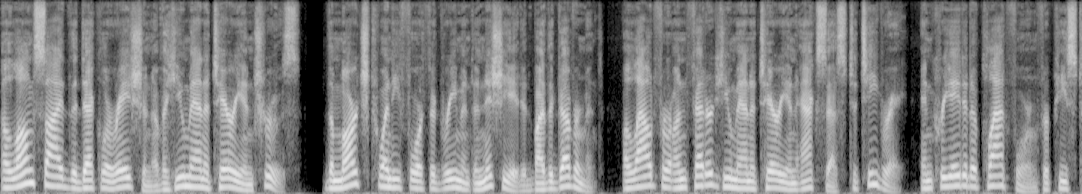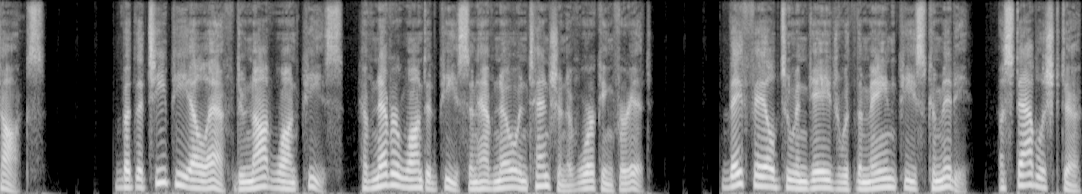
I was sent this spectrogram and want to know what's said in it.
Alongside the declaration of a humanitarian truce, the March 24 agreement initiated by the government allowed for unfettered humanitarian access to Tigray and created a platform for peace talks. But the TPLF do not want peace, have never wanted peace and have no intention of working for it. They failed to engage with the main peace committee, established to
